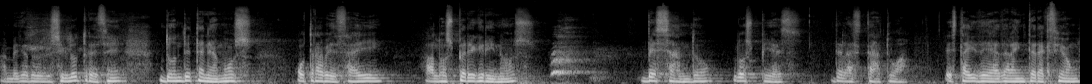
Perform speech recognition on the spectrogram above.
a mediados del siglo XIII, donde tenemos otra vez ahí a los peregrinos besando los pies de la estatua. Esta idea de la interacción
